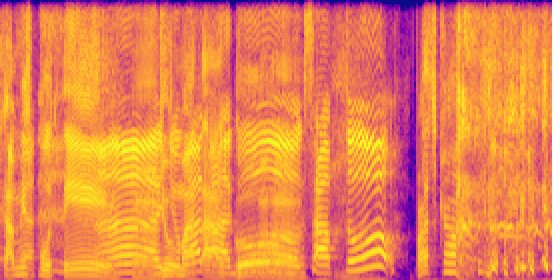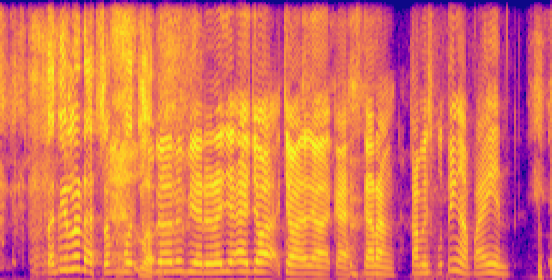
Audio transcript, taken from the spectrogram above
Kamis putih. Ah, Jumat, Agung. Sabtu. Paskah. Tadi lu udah sebut loh. Udah udah biarin aja. Eh coba coba ya, kayak sekarang Kamis putih ngapain?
